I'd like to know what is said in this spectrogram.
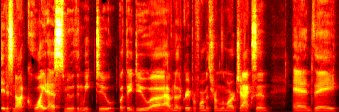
It is not quite as smooth in week two, but they do uh, have another great performance from Lamar Jackson, and they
